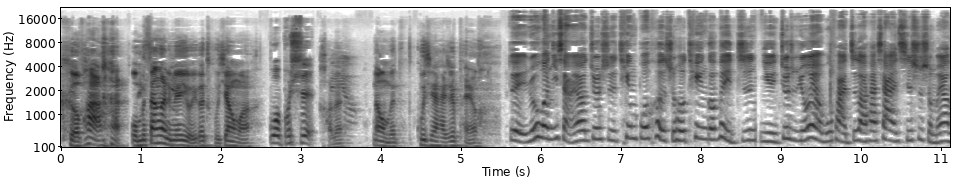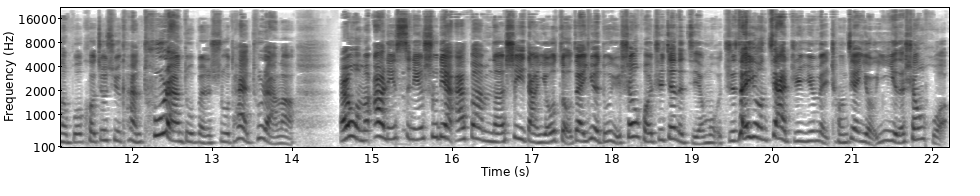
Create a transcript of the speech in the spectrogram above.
可怕。我们三个里面有一个图像吗？我不是。好的，那我们姑且还是朋友。对，如果你想要就是听播客的时候听一个未知，你就是永远无法知道他下一期是什么样的播客，就去看突然读本书，太突然了。而我们二零四零书店 FM 呢，是一档游走在阅读与生活之间的节目，旨在用价值与美重建有意义的生活。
